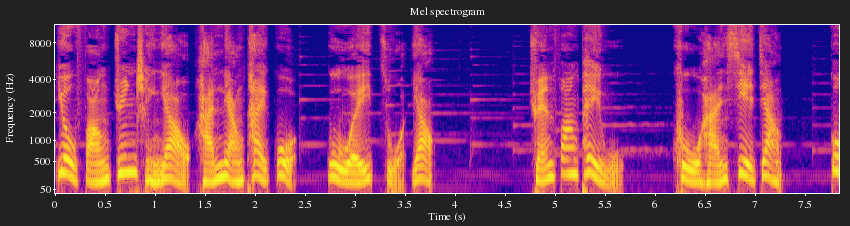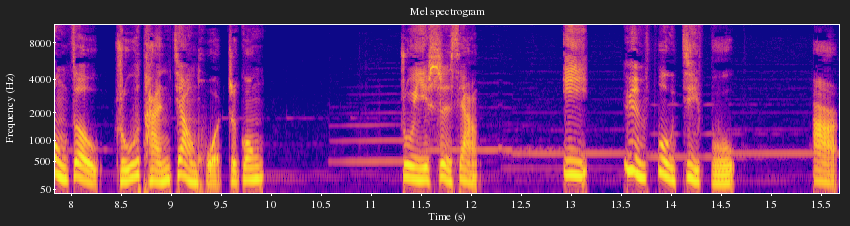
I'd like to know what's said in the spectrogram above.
又防君臣药寒凉太过，故为佐药。全方配伍，苦寒泻降，共奏逐痰降火之功。注意事项：一、孕妇忌服；二、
